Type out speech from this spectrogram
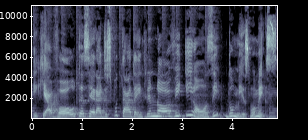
e que a volta será disputada entre 9 e 11 do mesmo mês.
